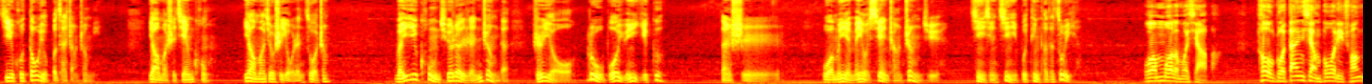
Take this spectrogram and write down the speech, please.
几乎都有不在场证明，要么是监控，要么就是有人作证。唯一空缺了人证的。只有陆博云一个，但是我们也没有现场证据进行进一步定他的罪呀。我摸了摸下巴，透过单向玻璃窗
